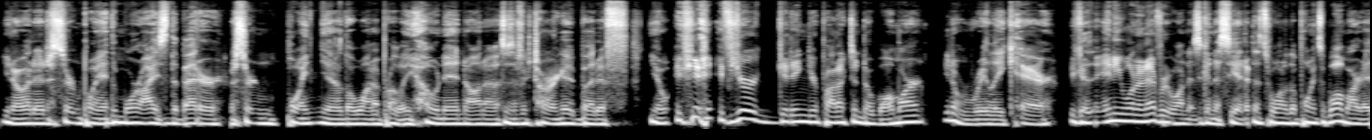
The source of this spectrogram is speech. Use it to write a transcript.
You know, at a certain point, the more eyes, the better. At a certain point, you know, they'll want to probably hone in on a specific target. But if, you know, if, you, if you're getting your product into Walmart, you don't really care because anyone and everyone is going to see it. That's one of the points of Walmart.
